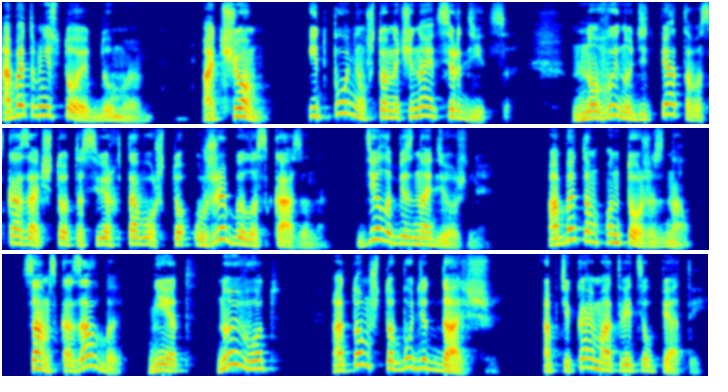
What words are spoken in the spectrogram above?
об этом не стоит, думаю. О чем? Ид понял, что начинает сердиться. Но вынудить пятого сказать что-то сверх того, что уже было сказано, дело безнадежное. Об этом он тоже знал. Сам сказал бы «нет». Ну и вот. О том, что будет дальше, обтекаемо ответил пятый.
